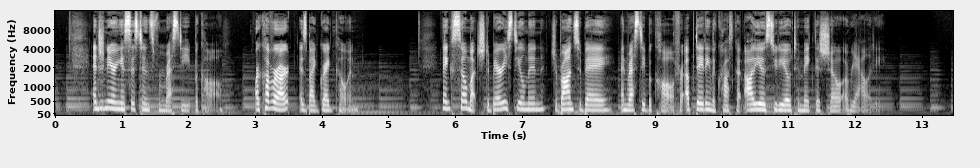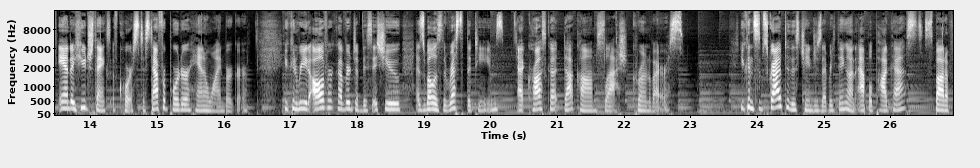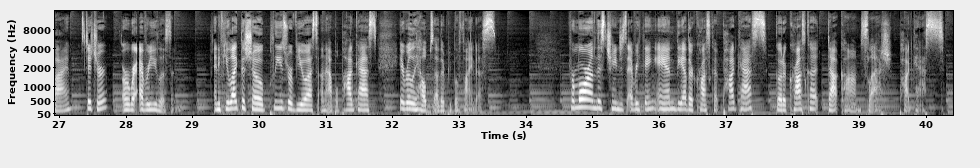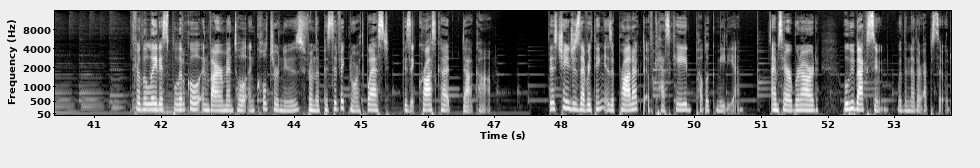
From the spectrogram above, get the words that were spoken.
Engineering assistance from Rusty Bacall. Our cover art is by Greg Cohen. Thanks so much to Barry Steelman, Jabran Subay, and Resty Bakal for updating the Crosscut audio studio to make this show a reality. And a huge thanks, of course, to staff reporter Hannah Weinberger. You can read all of her coverage of this issue, as well as the rest of the teams, at crosscut.com slash coronavirus. You can subscribe to This Changes Everything on Apple Podcasts, Spotify, Stitcher, or wherever you listen. And if you like the show, please review us on Apple Podcasts. It really helps other people find us. For more on This Changes Everything and the other Crosscut podcasts, go to crosscut.com slash podcasts. For the latest political, environmental, and culture news from the Pacific Northwest, visit crosscut.com. This Changes Everything is a product of Cascade Public Media. I'm Sarah Bernard. We'll be back soon with another episode.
